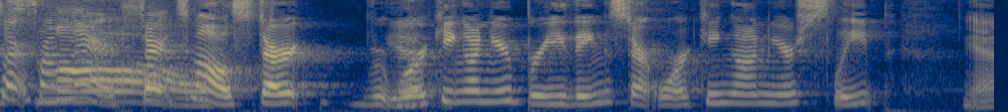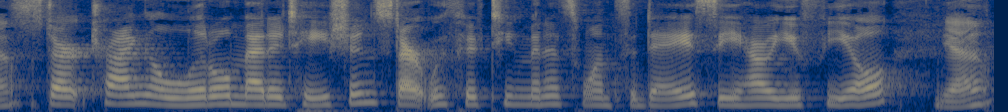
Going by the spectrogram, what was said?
start from there. Start small. Start working on your breathing, start working on your sleep. Yeah, Start trying a little meditation. Start with 15 minutes once a day. See how you feel. yeah.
